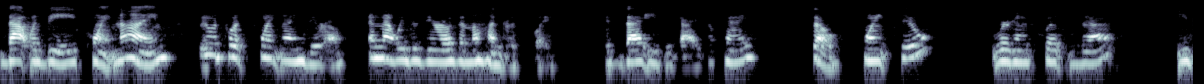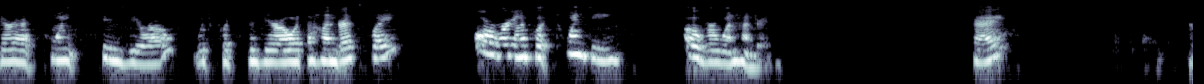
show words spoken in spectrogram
that would be 0.9, we would put 0.90. And that way the zero is in the hundredths place. It's that easy, guys, okay? So 0.2, we're going to put that either at 0.20, which puts the zero at the hundredths place, or we're going to put 20 over 100. Okay? I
